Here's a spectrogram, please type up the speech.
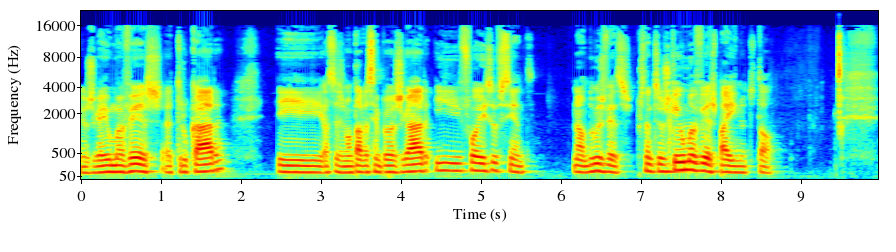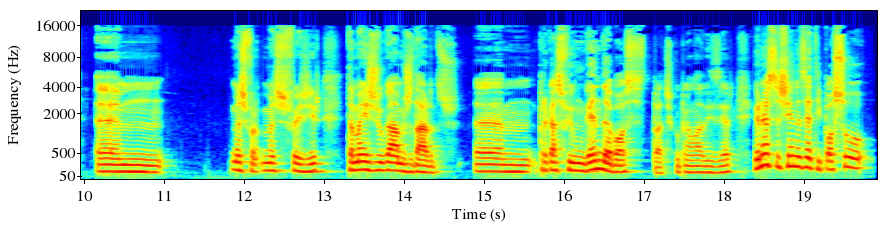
Eu joguei uma vez a trocar, e, ou seja, não estava sempre a jogar e foi suficiente. Não, duas vezes. Portanto, eu joguei uma vez para aí no total. Um, mas, mas foi giro. Também jogámos dardos. Um, por acaso fui um ganda boss, pá, desculpem lá dizer. Eu nestas cenas é tipo, ou sou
